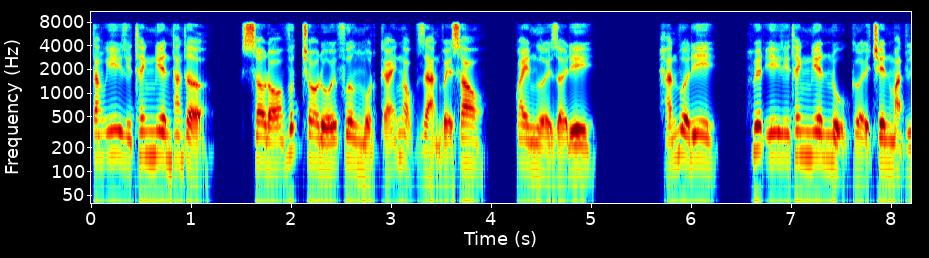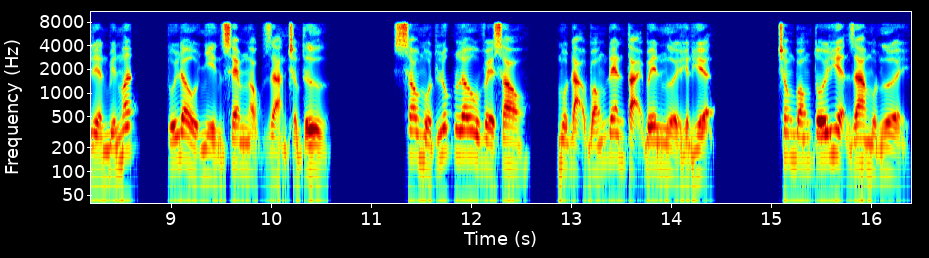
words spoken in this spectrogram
Tăng y gì thanh niên than thở, sau đó vứt cho đối phương một cái ngọc giản về sau, quay người rời đi. Hắn vừa đi, huyết y thanh niên nụ cười trên mặt liền biến mất, túi đầu nhìn xem ngọc giản trầm tư. Sau một lúc lâu về sau, một đạo bóng đen tại bên người hiện hiện. Trong bóng tối hiện ra một người,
